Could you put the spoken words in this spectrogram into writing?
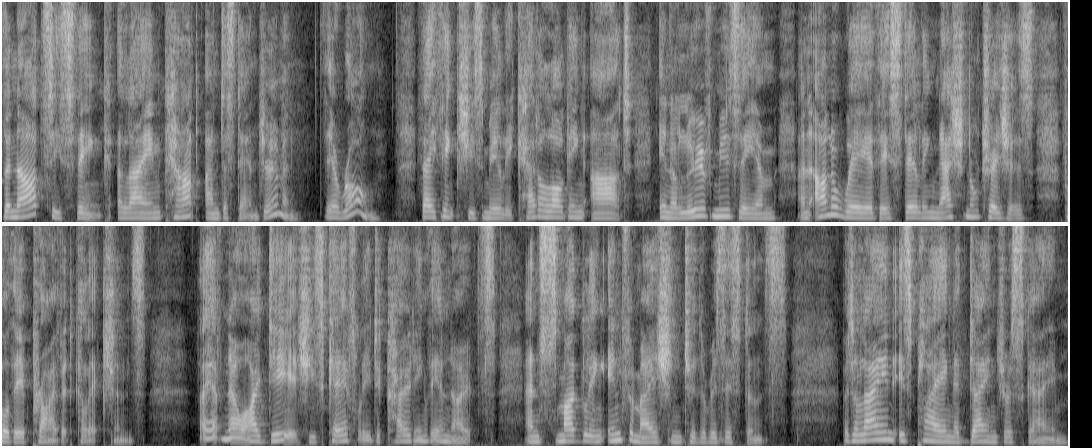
The Nazis think Elaine can't understand German. They're wrong. They think she's merely cataloguing art in a Louvre museum and unaware they're stealing national treasures for their private collections. They have no idea she's carefully decoding their notes and smuggling information to the resistance. But Elaine is playing a dangerous game.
